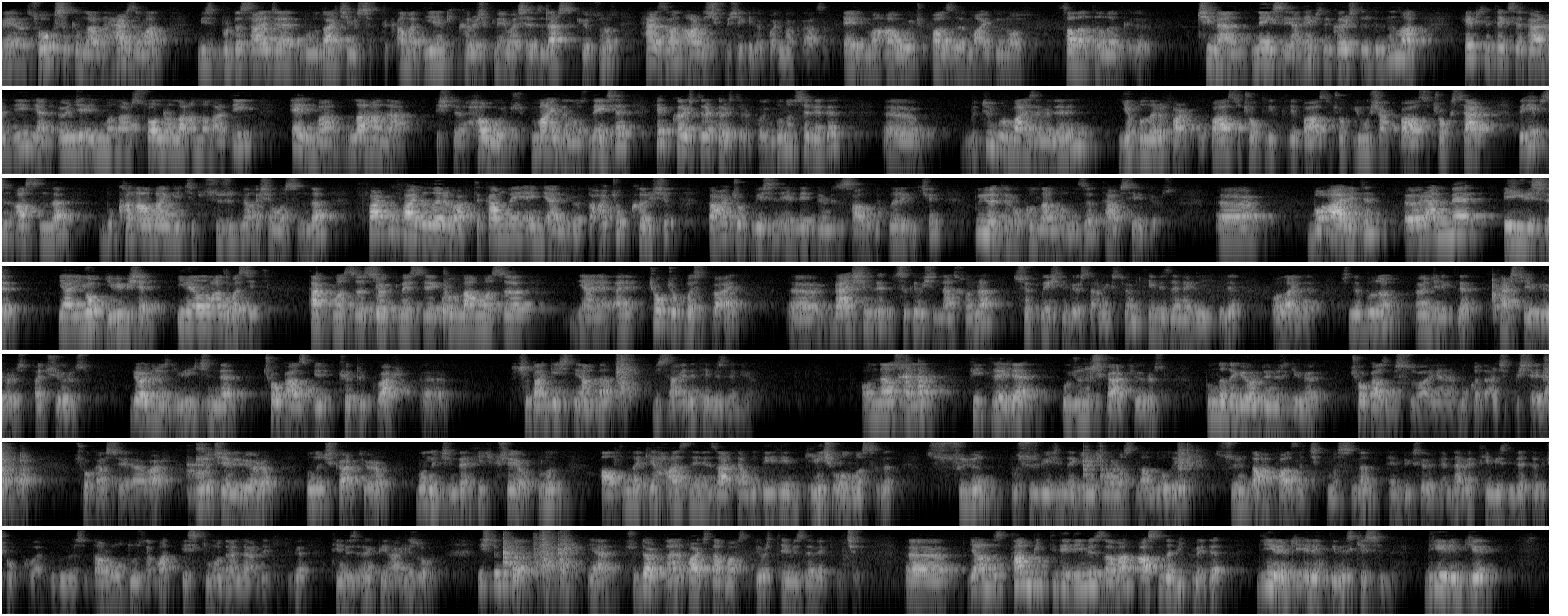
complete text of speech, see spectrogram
E, soğuk sıkımlarda her zaman biz burada sadece buğday çimi sıktık ama diyelim ki karışık meyve sebzeler sıkıyorsunuz. Her zaman ardışık bir şekilde koymak lazım. Elma, havuç, pazı, maydanoz, salatalık, e, çimen neyse yani hepsini karıştırdığınız zaman hepsini tek seferde değil yani önce elmalar sonra lahanalar değil elma, lahana, işte havuç, maydanoz neyse hep karıştıra karıştıra koyun. Bunun sebebi e, bütün bu malzemelerin yapıları farklı. Bazısı çok lifli, bazısı çok yumuşak, bazısı çok sert ve hepsinin aslında bu kanaldan geçip süzülme aşamasında farklı faydaları var. Tıkanmayı engelliyor. Daha çok karışıp daha çok besin elde etmemizi sağladıkları için bu yöntemi kullanmanızı tavsiye ediyoruz. Ee, bu aletin öğrenme eğrisi yani yok gibi bir şey. İnanılmaz basit. Takması, sökmesi, kullanması yani hani çok çok basit bir alet. Ee, ben şimdi sıkım işinden sonra sökme işini göstermek istiyorum. Temizleme ile ilgili olayları. Şimdi bunu öncelikle ters çeviriyoruz, açıyoruz. Gördüğünüz gibi içinde çok az bir köpük var. Ee, sudan geçtiği anda bir sayede temizleniyor. Ondan sonra filtreyle ucunu çıkartıyoruz. Bunda da gördüğünüz gibi çok az bir su var. Yani bu kadarcık bir şeyler var. Çok az şeyler var. Bunu çeviriyorum. Bunu çıkartıyorum. Bunun içinde hiçbir şey yok. Bunun altındaki haznenin zaten bu deliğin geniş olmasının suyun bu süzgecin de geniş olmasından dolayı suyun daha fazla çıkmasının en büyük sebeplerinden ve temizliği de tabii çok kolay. Bunun burası dar olduğu zaman eski modellerdeki gibi temizlemek bir hayli zor. İşte bu kadar. Yani şu dört tane parçadan bahsediyoruz temizlemek için. Ee, yalnız tam bitti dediğimiz zaman aslında bitmedi. Diyelim ki elektriğiniz kesildi. Diyelim ki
